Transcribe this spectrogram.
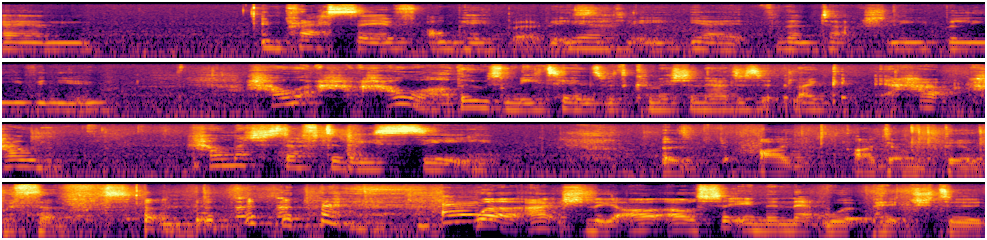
um, impressive on paper basically yeah. for them to actually believe in you How how are those meetings with commission editors? Like how how how much stuff do they see? Uh, I I don't deal with them. so- well, actually, I'll, I'll sit in the network pitch to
